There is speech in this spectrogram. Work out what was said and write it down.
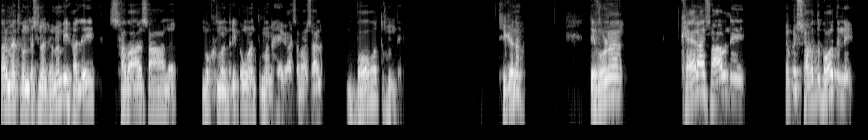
ਪਰ ਮੈਂ ਤੁਹਾਨੂੰ ਦੱਸਣਾ ਚਾਹੁੰਦਾ ਵੀ ਹਲੇ ਸਵਾ ਸਾਲ ਮੁੱਖ ਮੰਤਰੀ ਭਗਵੰਤ ਮਾਨ ਹੈਗਾ, ਸਵਾ ਸਾਲ ਬਹੁਤ ਹੁੰਦੇ। ਠੀਕ ਹੈ ਨਾ? ਤੇ ਹੁਣ ਖੈਰਾ ਸਾਹਿਬ ਨੇ, ਕਿਉਂਕਿ ਸ਼ਬਦ ਬਹੁਤ ਨੇ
